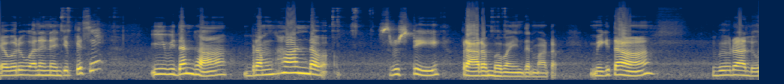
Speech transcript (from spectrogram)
ఎవరు? అని నేను చెప్పేసి ఈ విధంగా బ్రహ్మాండ సృష్టి ప్రారంభమైందనమాట మిగతా వివరాలు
